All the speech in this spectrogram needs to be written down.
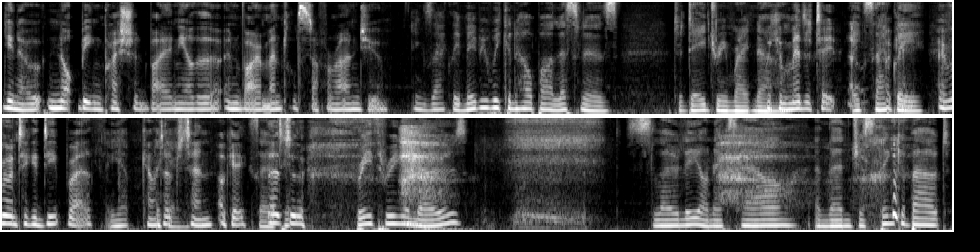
you know, not being pressured by any other environmental stuff around you. Exactly. Maybe we can help our listeners to daydream right now. We can meditate. Exactly. Okay. Everyone take a deep breath. Yep. Count up to 10. Okay. So let's ta- do the. breathe through your nose, slowly on exhale, and then just think about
